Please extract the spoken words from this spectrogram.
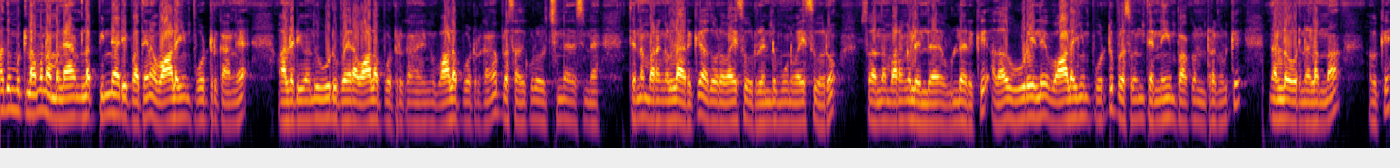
அது மட்டும் இல்லாமல் நம்ம லேண்டில் பின்னாடி பார்த்தீங்கன்னா வாழையும் போட்டிருக்காங்க. ஆல்ரெடி வந்து ஊடு பயிராக வாழை போட்டிருக்காங்க. வாழை போட்டிருக்காங்க. ப்ளஸ் அதுக்குள்ள ஒரு சின்ன சின்ன தென்னை மரங்கள்லாம் இருக்குது அதோட வயசு ஒரு ரெண்டு மூணு வயசு வரும். ஸோ அந்த மரங்கள் இல்லை உள்ளே இருக்குது அதாவது ஊடையிலே வாழையும் போட்டு ப்ளஸ் வந்து தென்னையும் பார்க்கணுன்றவங்களுக்கு நல்ல ஒரு நிலம் தான் ஓகே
